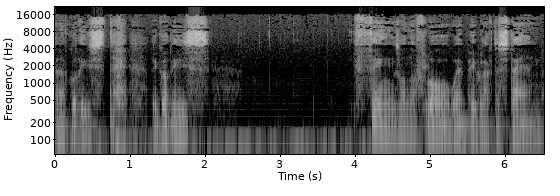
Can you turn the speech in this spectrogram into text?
and I've got these. they've got these things on the floor where people have to stand,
